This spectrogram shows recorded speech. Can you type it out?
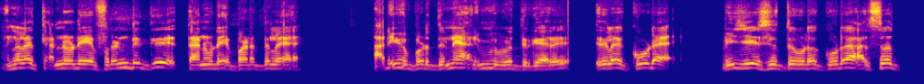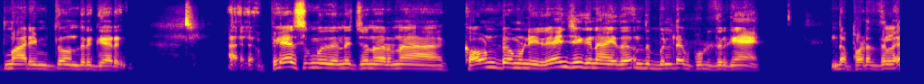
அதனால் தன்னுடைய ஃப்ரெண்டுக்கு தன்னுடைய படத்தில் அறிமுகப்படுத்தினே அறிமுகப்படுத்திருக்காரு இதில் கூட விஜய் சித்துவோட கூட அஸ்வத் மாரிமுத்தும் வந்திருக்காரு. பேசும்போது என்ன சொன்னார்னா கவுண்டமணி ரேஞ்சுக்கு நான் இதை வந்து பில்டப் கொடுத்துருக்கேன். இந்த படத்தில்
